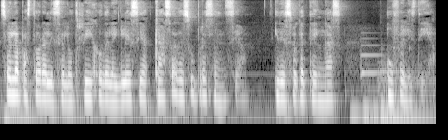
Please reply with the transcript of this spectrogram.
Soy la pastora Lizelot Rijo de la iglesia Casa de Su Presencia y deseo que tengas un feliz día.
